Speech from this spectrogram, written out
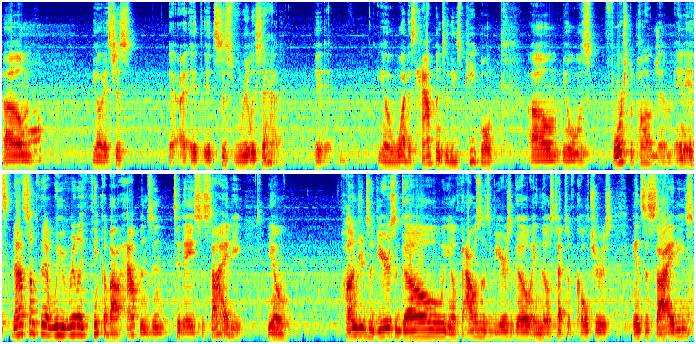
Um, you know, it's just, it, it's just really sad. It, you know, what has happened to these people, um, you know, was forced upon them, and it's not something that we really think about happens in today's society. You know, hundreds of years ago, you know, thousands of years ago, in those types of cultures in societies,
